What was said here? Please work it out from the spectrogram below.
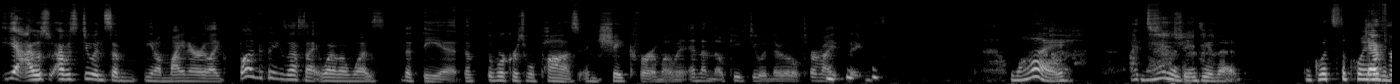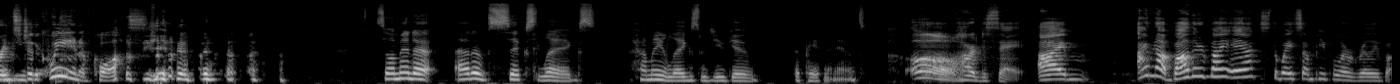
Yeah, I was I was doing some, you know, minor like bug things last night. One of them was that the uh, the, the workers will pause and shake for a moment and then they'll keep doing their little termite things. Why? I Why would they do that? Like, what's the point? Deference to the queen, of course. so, Amanda, out of six legs, how many legs would you give the pavement ant? Oh, hard to say. I'm I'm not bothered by ants the way some people are really. Bo-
